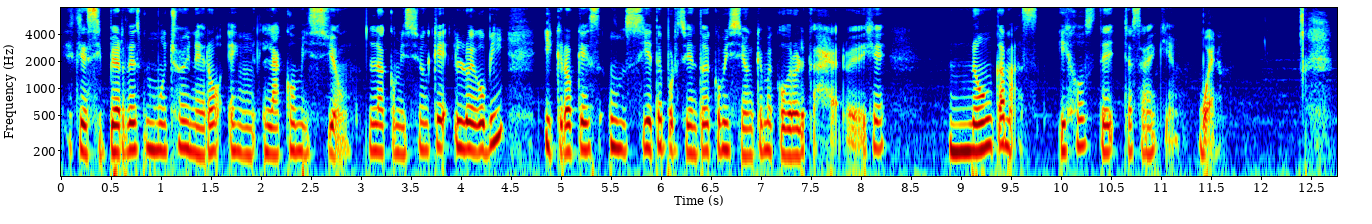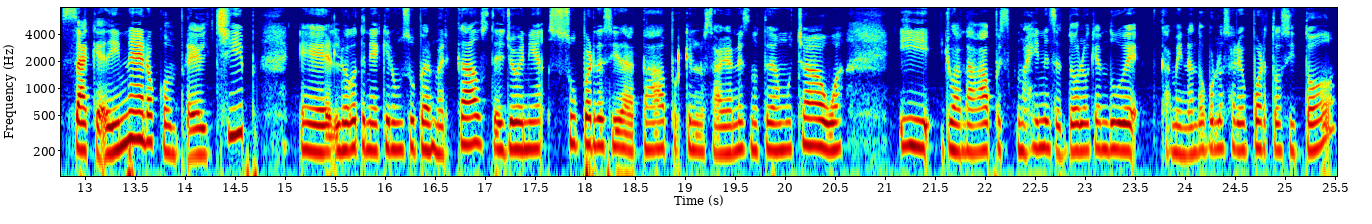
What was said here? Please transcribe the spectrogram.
es que si pierdes mucho dinero en la comisión, la comisión que luego vi y creo que es un 7% de comisión que me cobró el cajero. Y dije, nunca más, hijos de ya saben quién. Bueno. Saqué dinero, compré el chip, eh, luego tenía que ir a un supermercado, ustedes yo venía súper deshidratada porque en los aviones no te dan mucha agua y yo andaba, pues imagínense todo lo que anduve caminando por los aeropuertos y todo,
